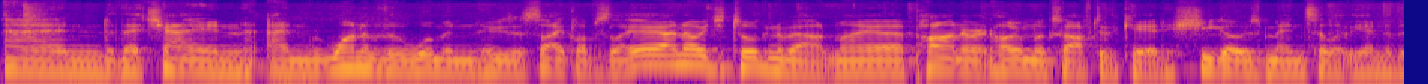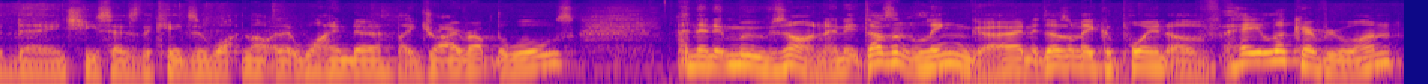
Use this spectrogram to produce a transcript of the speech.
and they're chatting. And one of the women who's a Cyclops is like, "Yeah, I know what you're talking about. My uh, partner at home looks after the kid. She goes mental at the end of the day, and she says the kids are what not wind her, like drive her up the walls." And then it moves on, and it doesn't linger, and it doesn't make a point of, "Hey, look, everyone,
